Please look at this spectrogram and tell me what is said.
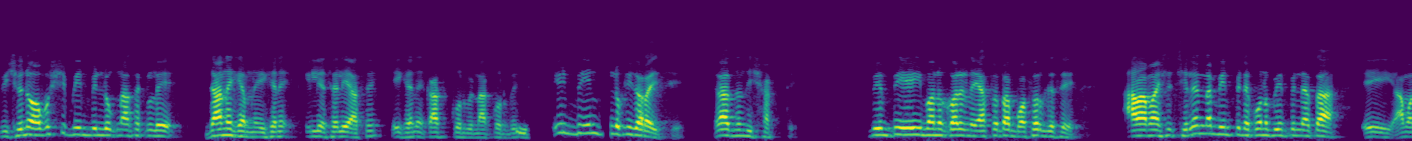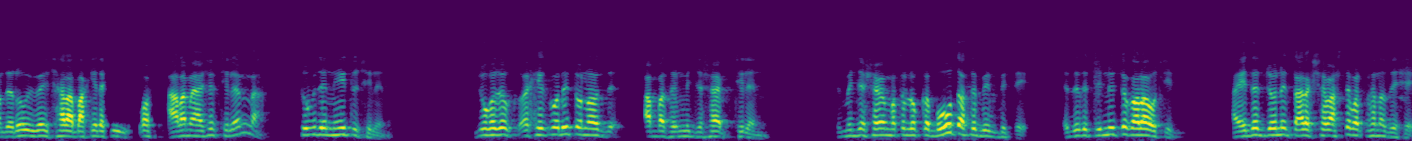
পিছনে অবশ্যই বিএনপির লোক না থাকলে জানে কেমন এখানে ইলিয়াস আলী আছে এখানে কাজ করবে না করবে। এই বিএনপি লোকই জড়াইছে রাজনৈতিক স্বার্থে। বিএনপি এই মনে করেন এতটা বছর গেছে আরামে এসে ছিলেন না বিএনপি না কোনো বিএনপি নেতা? এই আমাদের রবি ভাই ছাড়া বাকিরা কি আরামে এসে ছিলেন না? সুবিধে নিয়েই তো ছিলেন। যোগাযোগ রেখে করেই তো ওনার আব্বাসের মির্জা সাহেব ছিলেন। মির্জা সাহেবের মতো লোকরা বহুত আছে বিএনপিতে। এদেরকে চিহ্নিত করা উচিত। আর এদের জন্য তারেক সাহেব আসতে পারতেছে না দেশে।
